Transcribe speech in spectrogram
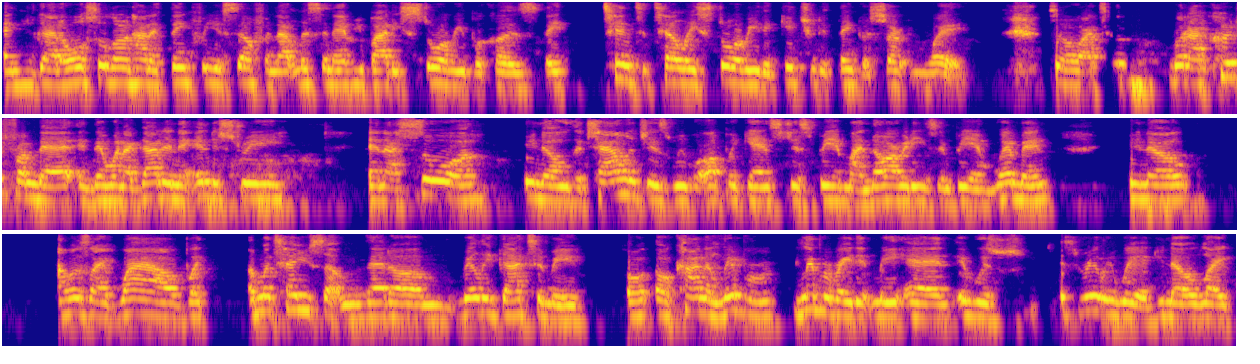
and you got to also learn how to think for yourself and not listen to everybody's story because they tend to tell a story to get you to think a certain way. So I took what I could from that. And then when I got in the industry and I saw, you know, the challenges we were up against just being minorities and being women, you know, I was like, wow, but I'm going to tell you something that um, really got to me or, or kind of liber- liberated me. And it was, it's really weird, you know, like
